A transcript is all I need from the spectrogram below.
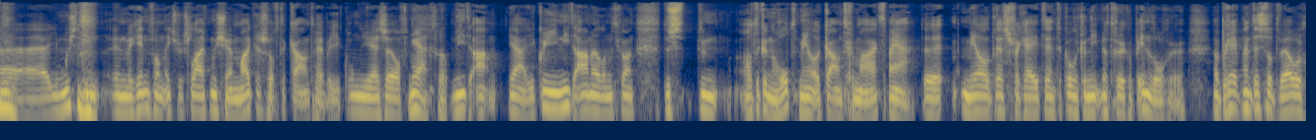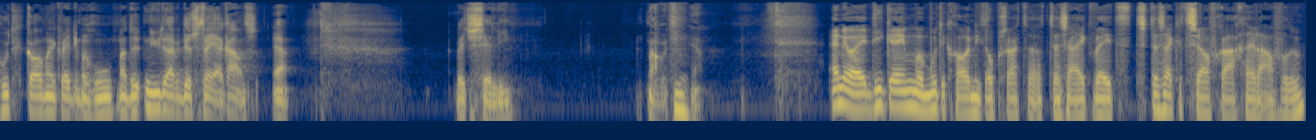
Hm. Eh, je moest in, in het begin van Xbox Live moest je een Microsoft account hebben. Je kon jezelf Ja, klopt. niet aan, ja, je kon je niet aanmelden met gewoon. Dus toen had ik een Hotmail account gemaakt, maar ja, de mailadres vergeten en toen kon ik er niet meer terug op inloggen. Op een gegeven moment is dat wel weer goed gekomen. Ik weet niet meer hoe, maar de- nu heb ik dus twee accounts. Ja, beetje silly. Maar goed, ja. Anyway, die game moet ik gewoon niet opstarten, tenzij ik weet, tenzij ik het zelf graag de hele avond wil doen.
